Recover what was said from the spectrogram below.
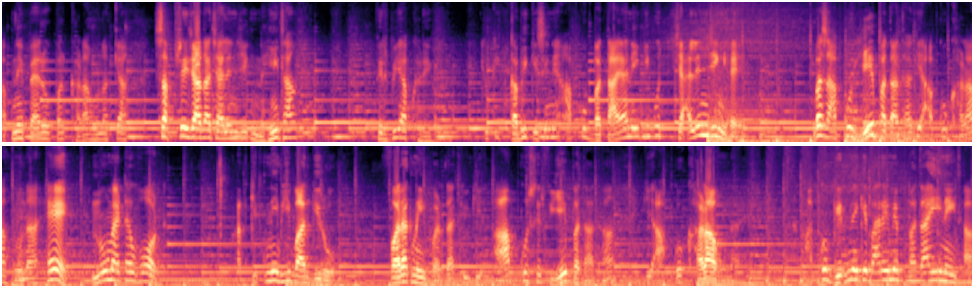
अपने पैरों पर खड़ा होना क्या सबसे ज़्यादा चैलेंजिंग नहीं था? फिर भी आप खड़े हुए क्योंकि कभी किसी ने आपको बताया नहीं कि वो चैलेंजिंग है। बस आपको ये पता था कि आपको खड़ा होना है नो मैटर वॉट आप कितनी भी बार गिरो फ़र्क नहीं पड़ता क्योंकि आपको सिर्फ़ ये पता था कि आपको खड़ा होना है। आपको गिरने के बारे में पता ही नहीं था।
